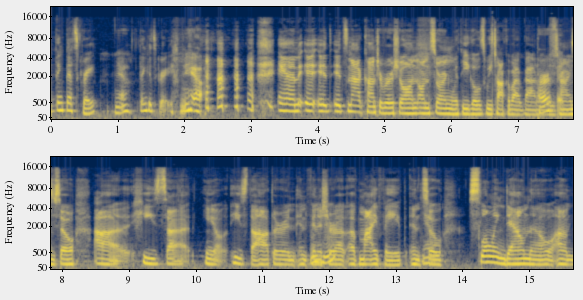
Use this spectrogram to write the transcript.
think that's great. Yeah. I think it's great. Yeah. and it, it, it's not controversial on, on Soaring with Eagles. We talk about God Perfect. all the time. So uh, he's, uh, you know, he's the author and, and finisher mm-hmm. of, of, my faith. And yeah. so slowing down though um,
